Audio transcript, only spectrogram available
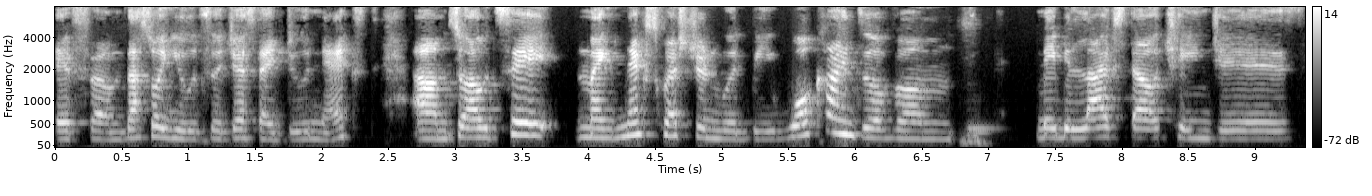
If um, that's what you would suggest I do next. Um, so I would say my next question would be what kinds of maybe lifestyle changes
